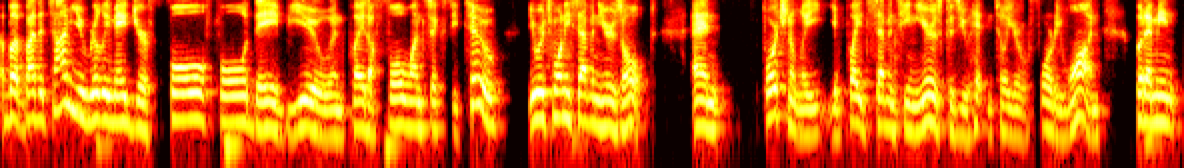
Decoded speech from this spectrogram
But by the time you really made your full, full debut and played a full 162, you were 27 years old. And fortunately, you played 17 years because you hit until you were 41. But I mean,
